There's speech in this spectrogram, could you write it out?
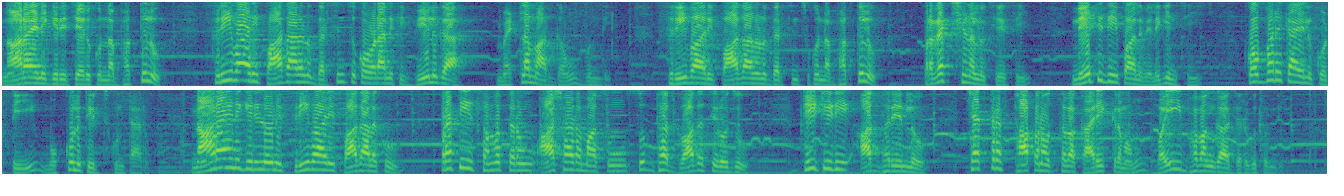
నారాయణగిరి చేరుకున్న భక్తులు శ్రీవారి పాదాలను దర్శించుకోవడానికి వీలుగా మెట్ల మార్గం ఉంది. శ్రీవారి పాదాలను దర్శించుకున్న భక్తులు ప్రదక్షిణలు చేసి నేతి దీపాలు వెలిగించి కొబ్బరికాయలు కొట్టి మొక్కులు తీర్చుకుంటారు. నారాయణగిరిలోని శ్రీవారి పాదాలకు ప్రతి సంవత్సరం ఆషాఢమాసం శుద్ధ ద్వాదశి రోజు టిటిడి ఆధ్వర్యంలో ఛత్ర స్థాపనోత్సవ కార్యక్రమం వైభవంగా జరుగుతుంది.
